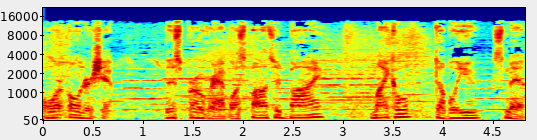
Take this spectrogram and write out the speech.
or ownership. This program was sponsored by Michael W. Smith.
